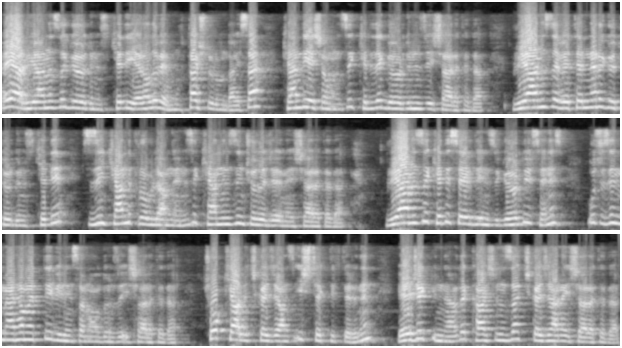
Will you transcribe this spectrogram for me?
Eğer rüyanızda gördüğünüz kedi yaralı ve muhtaç durumdaysa kendi yaşamınızı kedide gördüğünüzü işaret eder. Rüyanızda veterinere götürdüğünüz kedi sizin kendi problemlerinizi kendinizin çözeceğine işaret eder. Rüyanızda kedi sevdiğinizi gördüyseniz bu sizin merhametli bir insan olduğunuzu işaret eder. Çok karlı çıkacağınız iş tekliflerinin gelecek günlerde karşınıza çıkacağına işaret eder.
